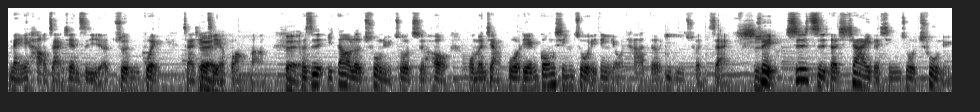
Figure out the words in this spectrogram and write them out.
美好，展现自己的尊贵。展现自己的光芒。对，可是，一到了处女座之后，我们讲过，连宫星座一定有它的意义存在。是，所以狮子的下一个星座处女，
